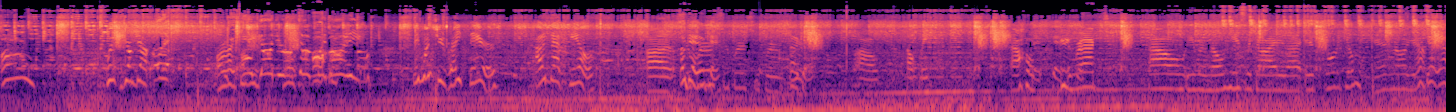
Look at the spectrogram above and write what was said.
Oh! Quick, jump down. Oh, yeah. All right, oh god, you're on top of my oh, oh. body! They punched you right there. How did that feel? Uh, Okay, super, okay. Super, super. weird. Okay. Ow. Help me. Ow. Okay, okay, Getting okay. wrecked. Ow. Even though he's the guy that is going to kill me. And, uh, yeah. Yeah, yeah.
